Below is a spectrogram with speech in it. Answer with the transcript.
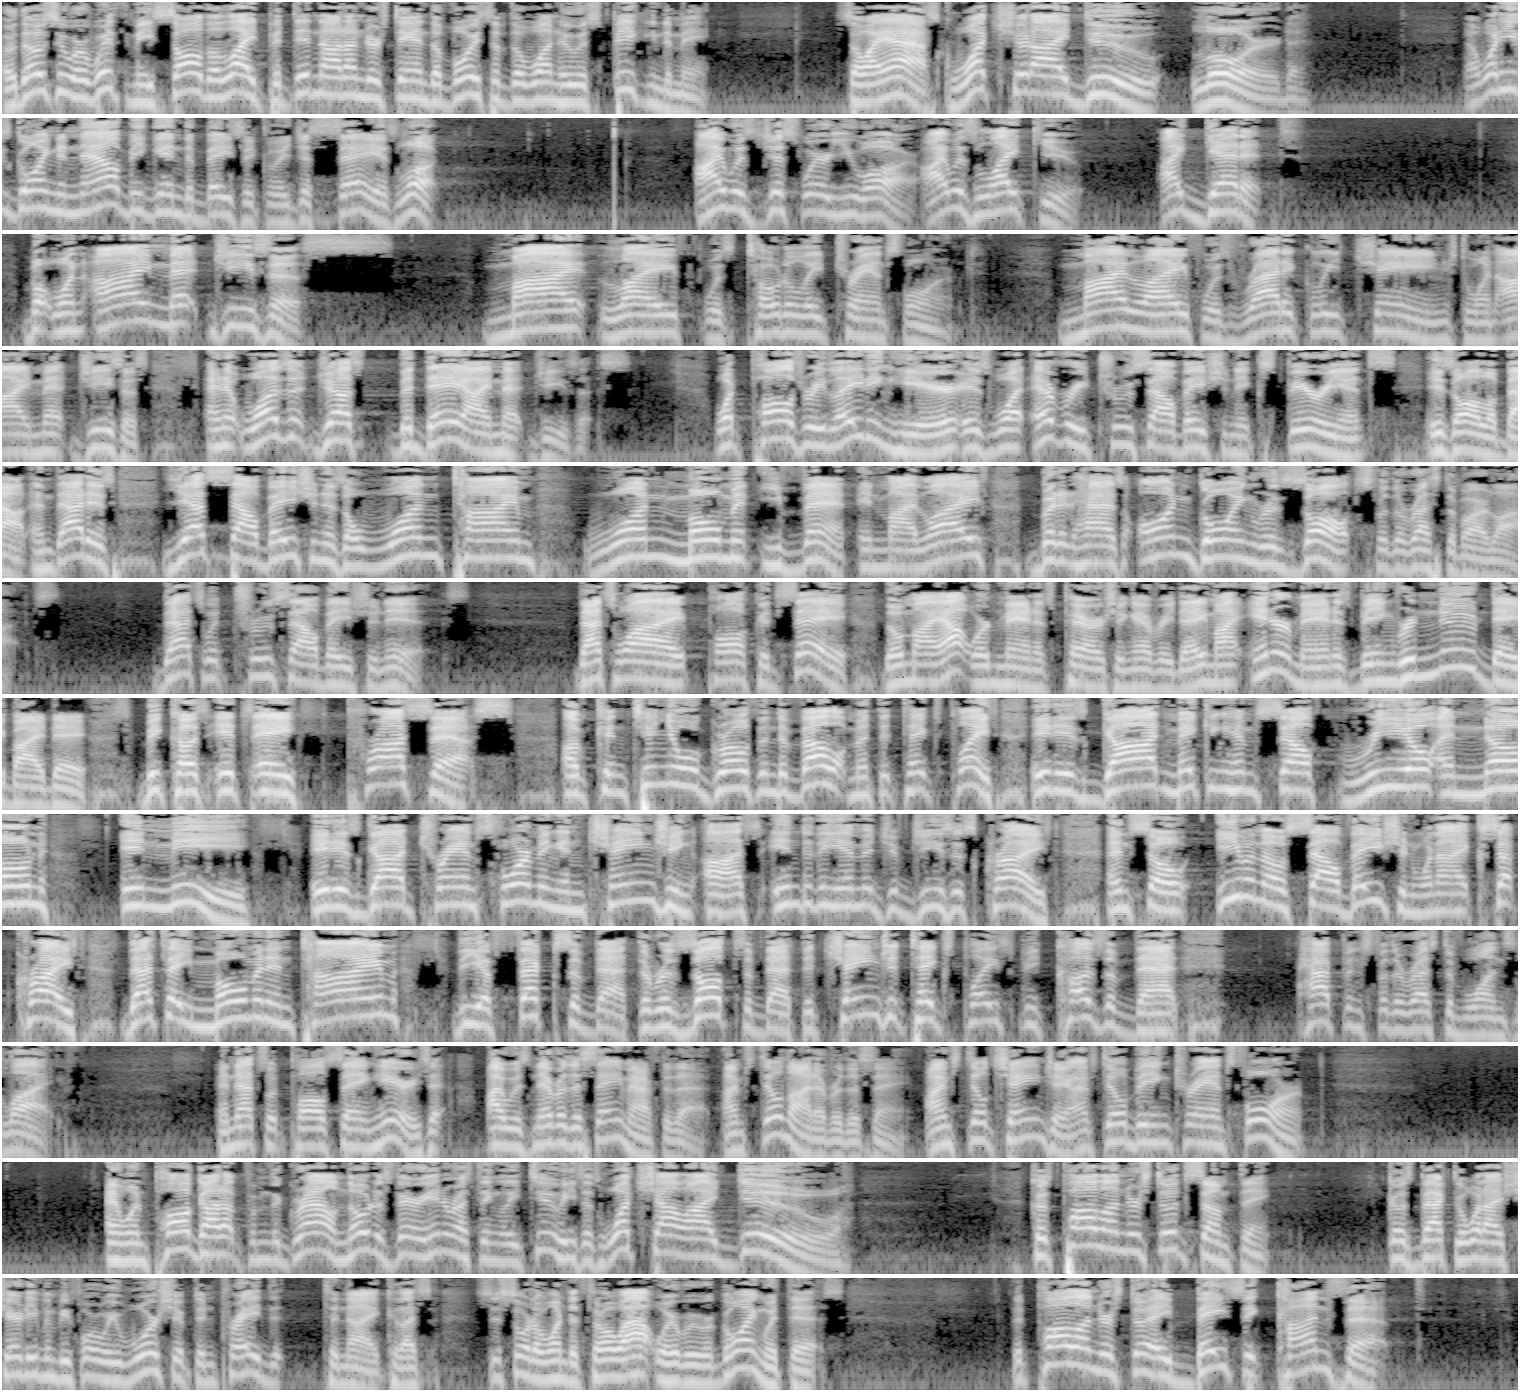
or those who were with me, saw the light, but did not understand the voice of the one who was speaking to me. So I asked, What should I do, Lord? Now, what he's going to now begin to basically just say is look, I was just where you are. I was like you. I get it. But when I met Jesus, my life was totally transformed. My life was radically changed when I met Jesus. And it wasn't just the day I met Jesus. What Paul's relating here is what every true salvation experience is all about. And that is, yes, salvation is a one time, one moment event in my life, but it has ongoing results for the rest of our lives. That's what true salvation is. That's why Paul could say, though my outward man is perishing every day, my inner man is being renewed day by day. Because it's a process of continual growth and development that takes place. It is God making himself real and known in me. It is God transforming and changing us into the image of Jesus Christ. And so, even though salvation, when I accept Christ, that's a moment in time, the effects of that, the results of that, the change that takes place because of that happens for the rest of one's life. And that's what Paul's saying here. He said, I was never the same after that. I'm still not ever the same. I'm still changing. I'm still being transformed. And when Paul got up from the ground, notice very interestingly, too, he says, What shall I do? Because Paul understood something. Goes back to what I shared even before we worshiped and prayed tonight, because I just sort of wanted to throw out where we were going with this. That Paul understood a basic concept,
